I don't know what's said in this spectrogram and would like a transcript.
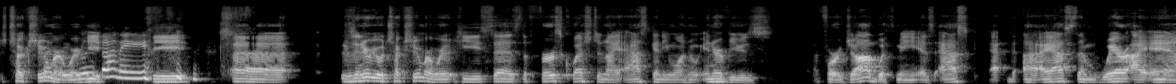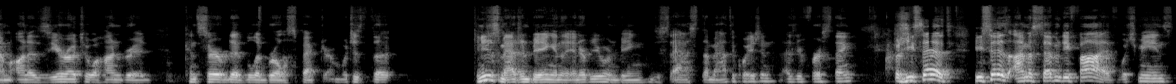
Chuck Schumer where really he funny. he uh, there's an interview with Chuck Schumer where he says the first question I ask anyone who interviews for a job with me is ask I ask them where I am on a zero to a hundred conservative liberal spectrum, which is the can you just imagine being in an interview and being just asked the math equation as your first thing? But he says he says I'm a 75, which means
